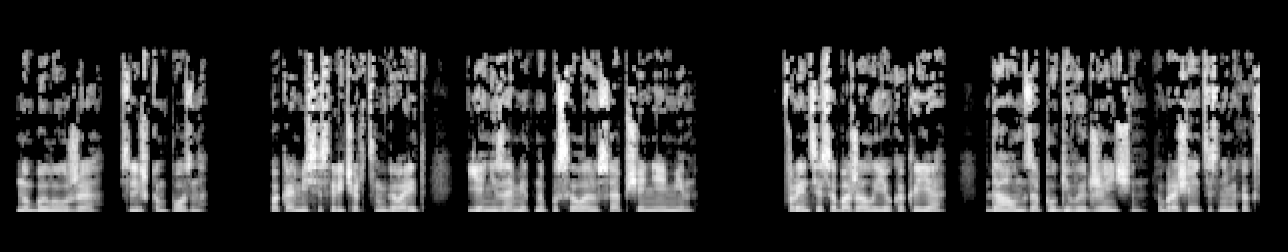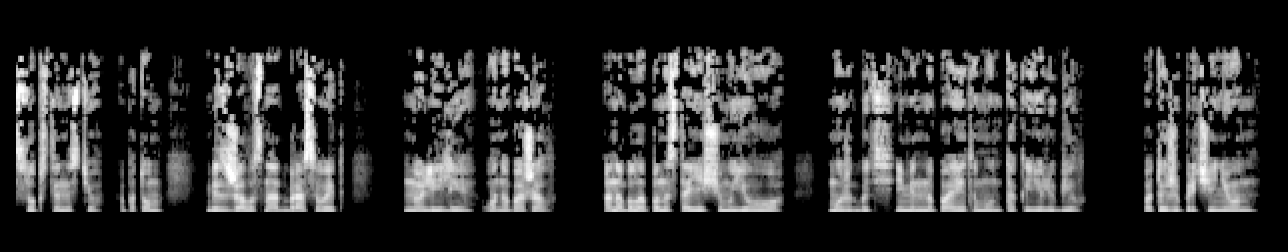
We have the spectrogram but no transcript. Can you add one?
Но было уже слишком поздно. Пока миссис Ричардсон говорит, я незаметно посылаю сообщение Мин. Фрэнсис обожал ее, как и я. Да, он запугивает женщин, обращается с ними как с собственностью, а потом безжалостно отбрасывает. Но Лилии он обожал. Она была по-настоящему его. Может быть, именно поэтому он так ее любил. По той же причине он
